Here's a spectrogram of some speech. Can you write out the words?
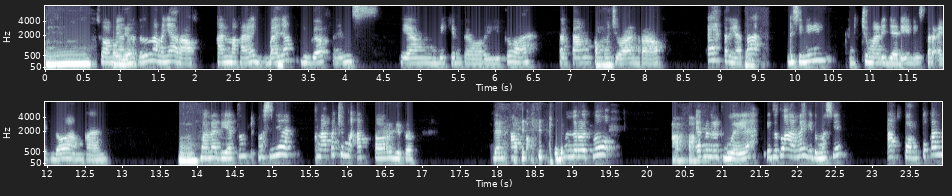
hmm, Suami Oh, iya? Agatha tuh namanya Ralph. Kan makanya banyak juga fans yang bikin teori itu lah tentang kemunculan Ralph. Eh, ternyata di sini cuma dijadiin Easter egg doang kan. Hmm. Mana dia tuh maksudnya kenapa cuma aktor gitu? Dan apa menurut lu eh menurut gue ya itu tuh aneh gitu maksudnya aktor tuh kan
